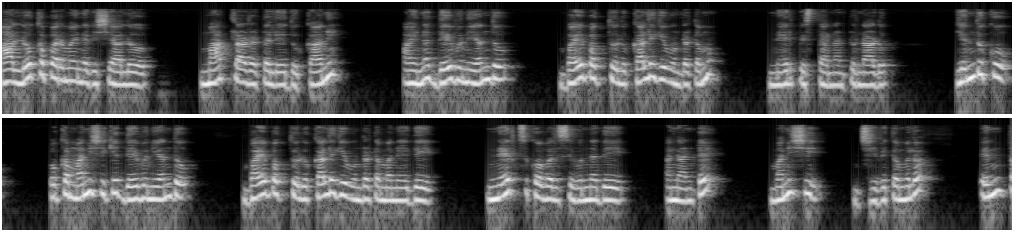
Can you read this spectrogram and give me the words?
ఆ లోకపరమైన విషయాలు మాట్లాడటలేదు కానీ ఆయన దేవుని యందు భయభక్తులు కలిగి ఉండటము నేర్పిస్తానంటున్నాడు. ఎందుకు? ఒక మనిషికి దేవుని యందు భయభక్తులు కలిగి ఉండటం అనేది నేర్చుకోవలసి ఉన్నది అని అంటే మనిషి జీవితంలో ఎంత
